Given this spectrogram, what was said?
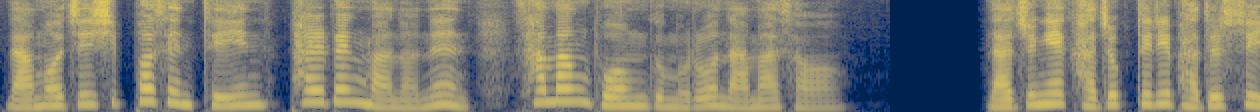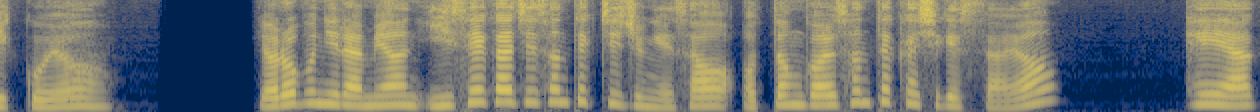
나머지 10%인 800만 원은 사망보험금으로 남아서 나중에 가족들이 받을 수 있고요. 여러분이라면 이 세 가지 선택지 중에서 어떤 걸 선택하시겠어요? 해약,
